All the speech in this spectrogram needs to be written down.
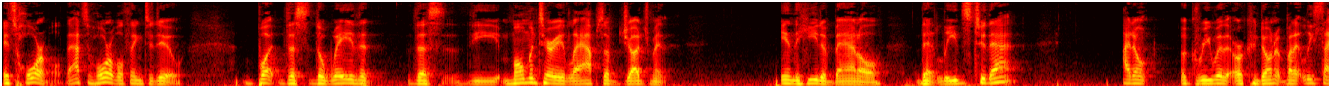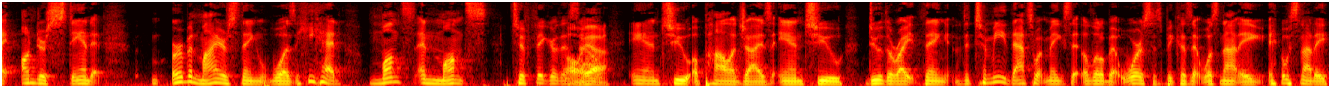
it's horrible. That's a horrible thing to do. But this the way that this the momentary lapse of judgment in the heat of battle that leads to that i don't agree with it or condone it but at least i understand it urban meyer's thing was he had months and months to figure this Oh, out yeah. and to apologize and to do the right thing. The, to me, that's what makes it a little bit worse. Is because it was not a it was not a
